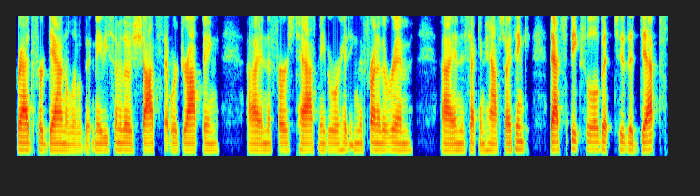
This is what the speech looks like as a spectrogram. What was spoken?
Radford down a little bit. Maybe some of those shots that were dropping uh, in the first half, maybe we're hitting the front of the rim uh, in the second half. So I think that speaks a little bit to the depth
